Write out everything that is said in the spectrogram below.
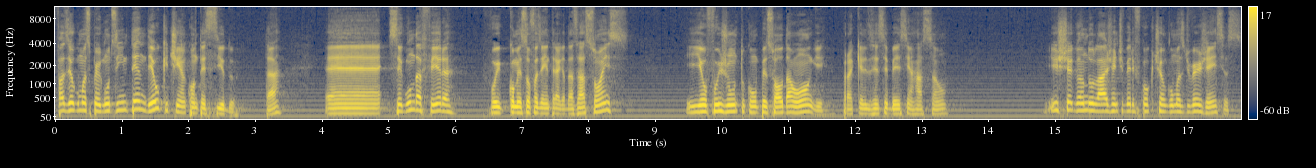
fazer algumas perguntas e entender o que tinha acontecido. Tá? Segunda-feira, foi, começou a fazer a entrega das rações e eu fui junto com o pessoal da ONG para que eles recebessem a ração. E chegando lá, a gente verificou que tinha algumas divergências.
